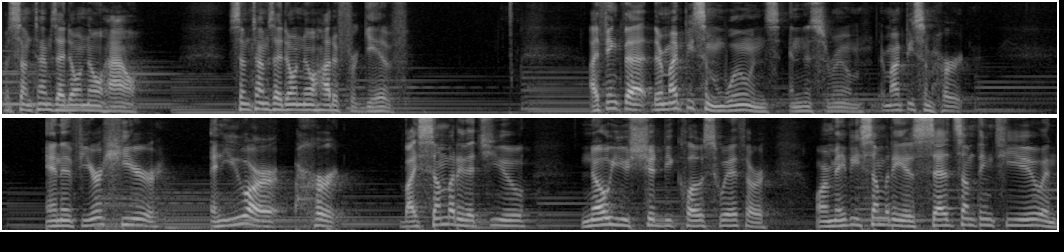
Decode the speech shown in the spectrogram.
But sometimes I don't know how. Sometimes I don't know how to forgive. I think that there might be some wounds in this room, there might be some hurt. And if you're here and you are hurt by somebody that you know you should be close with, or or maybe somebody has said something to you and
